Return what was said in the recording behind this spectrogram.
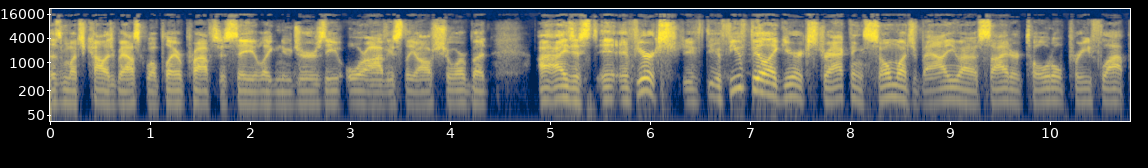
as much college basketball player props as say like New Jersey or obviously offshore. But I just if you're if if you feel like you're extracting so much value out of side or total pre-flop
